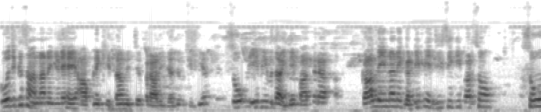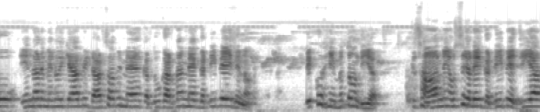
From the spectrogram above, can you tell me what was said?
ਕੁਝ ਕਿਸਾਨਾਂ ਨੇ ਜਿਹੜੇ ਹੈ ਆਪਣੇ ਖੇਤਾਂ ਵਿੱਚ ਪਰਾਲੀ ਜਜ਼ਬ ਕੀਤੀ ਆ। ਸੋ ਇਹ ਵੀ ਵਧਾਈ ਦੇ ਪਾਤਰ ਆ। ਕੱਲ ਇਹਨਾਂ ਨੇ ਗੱਡੀ ਭੇਜੀ ਸੀਗੀ ਪਰਸੋਂ। ਸੋ ਇਹਨਾਂ ਨੇ ਮੈਨੂੰ ਇਹ ਕਿਹਾ ਵੀ ਡਾਕਟਰ ਸਾਹਿਬ ਵੀ ਮੈਂ ਕੱਦੂ ਕਰਦਾ, ਮੈਂ ਗੱਡੀ ਭੇਜ ਦੇਣਾ ਦੇਖੋ ਹਿੰਮਤ ਹੁੰਦੀ ਆ। ਕਿਸਾਨ ਨੇ ਉਸੇ ਵੇਲੇ ਗੱਡੀ ਭੇਜੀ ਆ।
